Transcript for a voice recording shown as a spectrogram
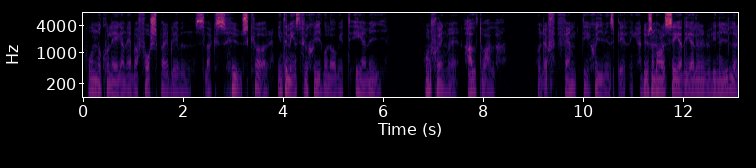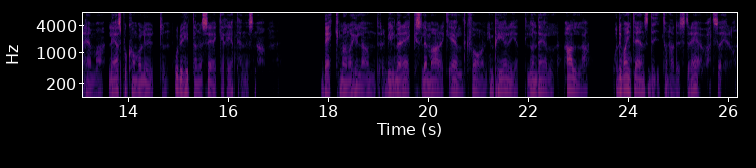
Hon och kollegan Ebba Forsberg blev en slags huskör, inte minst för skivbolaget EMI. Hon sjöng med allt och alla. 150 skivinspelningar. Du som har CD eller vinyler hemma, läs på konvoluten och du hittar med säkerhet hennes namn. Bäckman och Hylander, Wilmer X, Lemark, Eldkvarn, Imperiet, Lundell, alla och det var inte ens dit hon hade strävat, säger hon.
